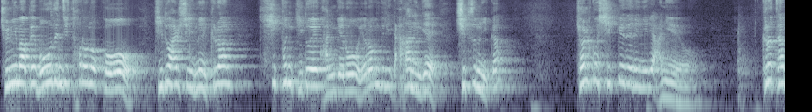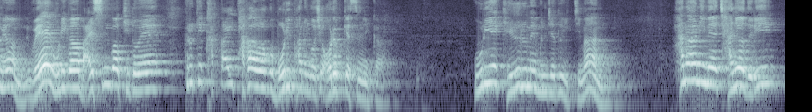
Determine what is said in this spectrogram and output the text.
주님 앞에 뭐든지 털어놓고 기도할 수 있는 그러한 깊은 기도의 관계로 여러분들이 나가는 게 쉽습니까? 결코 쉽게 되는 일이 아니에요. 그렇다면 왜 우리가 말씀과 기도에 그렇게 가까이 다가가고 몰입하는 것이 어렵겠습니까? 우리의 게으름의 문제도 있지만 하나님의 자녀들이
